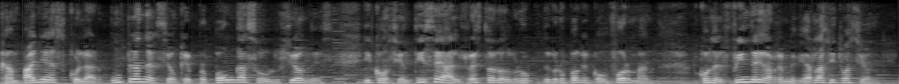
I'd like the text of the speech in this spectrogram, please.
Campaña escolar, un plan de acción que proponga soluciones y concientice al resto de los grupos, grupos que conforman con el fin de remediar la situación.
